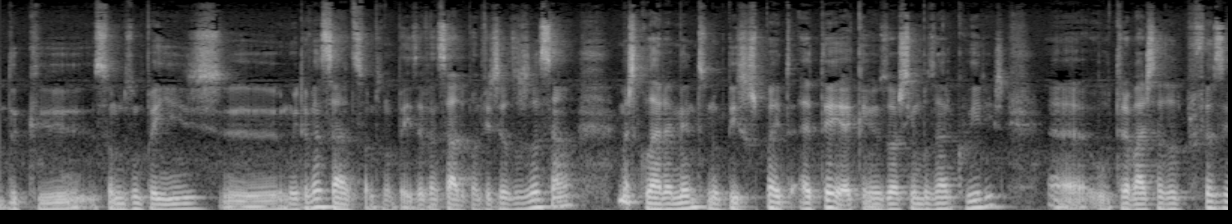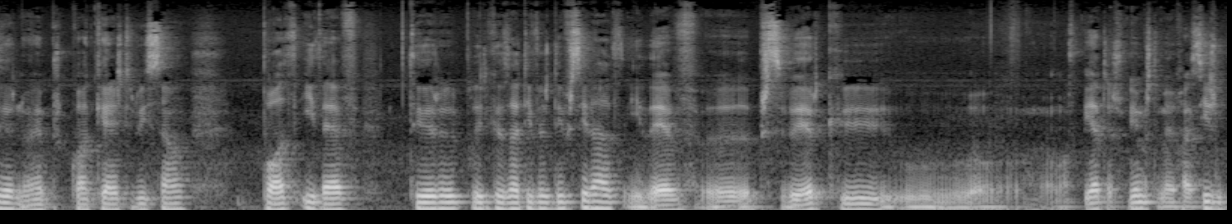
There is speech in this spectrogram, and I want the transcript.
de que somos um país uh, muito avançado. Somos um país avançado do ponto de vista da legislação, mas claramente, no que diz respeito até a quem usa os símbolos arco-íris, uh, o trabalho está todo por fazer, não é? Porque qualquer instituição pode e deve ter políticas ativas de diversidade e deve uh, perceber que o, a transfobia, mas também o racismo,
